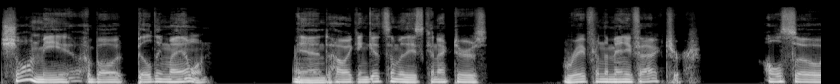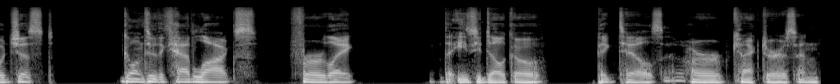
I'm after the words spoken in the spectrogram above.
showing me about building my own and how I can get some of these connectors right from the manufacturer. Also, just going through the catalogs for like the ACDelco pigtails or connectors and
